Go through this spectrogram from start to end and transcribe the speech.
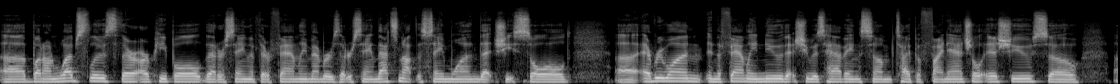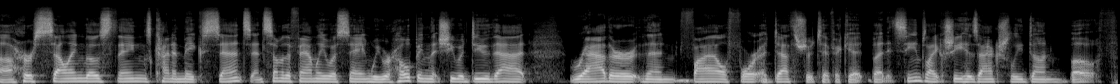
Uh, but on Web Sleuths, there are people that are saying that they're family members that are saying that's not the same one that she sold. Uh, everyone in the family knew that she was having some type of financial issue. So uh, her selling those things kind of makes sense. And some of the family was saying we were hoping that she would do that rather than file for a death certificate. But it seems like she has actually done both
